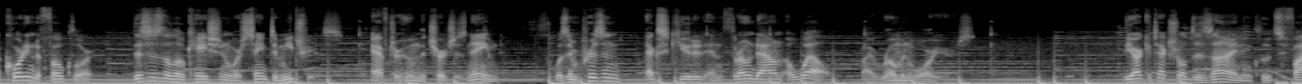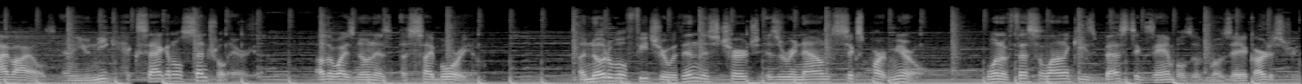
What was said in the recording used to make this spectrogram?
According to folklore, this is the location where St. Demetrius, after whom the church is named, was imprisoned, executed, and thrown down a well by Roman warriors. The architectural design includes five aisles and a unique hexagonal central area, otherwise known as a ciborium. A notable feature within this church is a renowned six part mural, one of Thessaloniki's best examples of mosaic artistry.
